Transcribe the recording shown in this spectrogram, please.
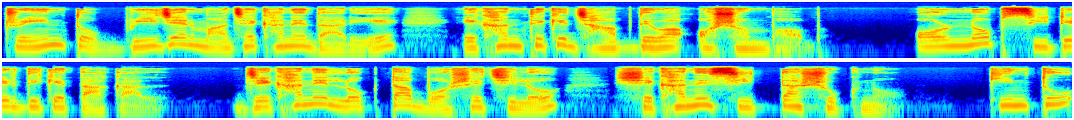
ট্রেন তো ব্রিজের মাঝেখানে দাঁড়িয়ে এখান থেকে ঝাঁপ দেওয়া অসম্ভব। অর্ণব সিটের দিকে তাকাল। যেখানে লোকটা বসেছিল, সেখানে সিটটা শুকনো। কিন্তু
